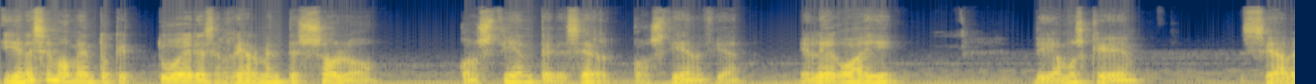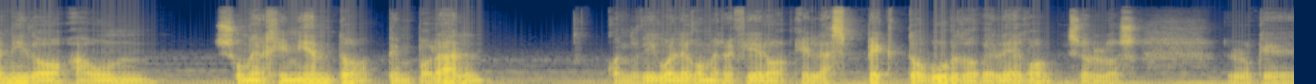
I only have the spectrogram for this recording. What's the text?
Y en ese momento que tú eres realmente solo consciente de ser conciencia, el ego ahí, digamos que se ha venido a un sumergimiento temporal. Cuando digo el ego me refiero el aspecto burdo del ego, son los lo que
